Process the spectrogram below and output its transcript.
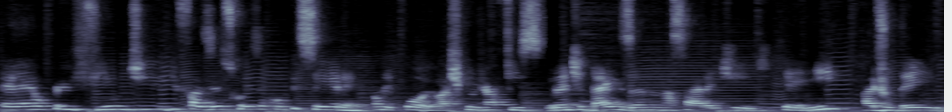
é o perfil de, de fazer as coisas acontecerem. Eu falei, pô, eu acho que eu já fiz durante 10 anos nessa área de, de TI, ajudei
